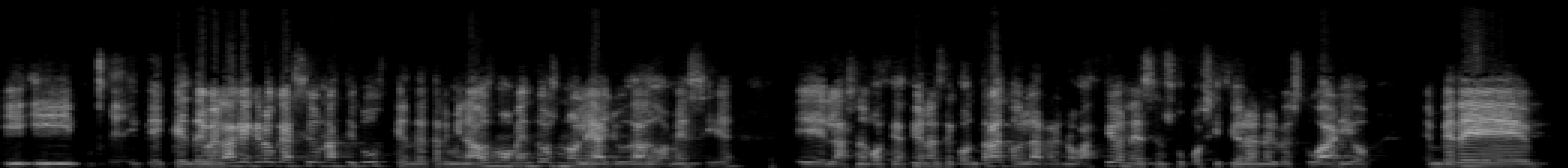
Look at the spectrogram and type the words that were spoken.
que, de verdad que creo que ha sido una actitud que en determinados momentos no le ha ayudado a Messi, ¿eh? Eh, las negociaciones de contrato, las renovaciones, en su posición en el vestuario. En vez de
